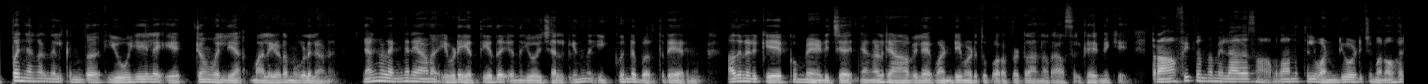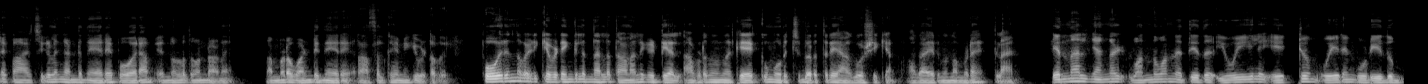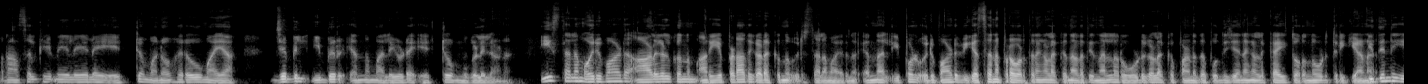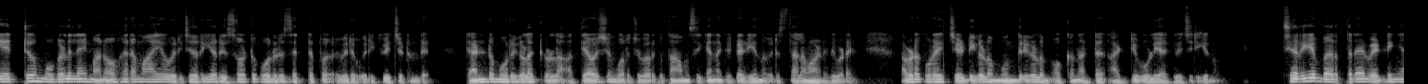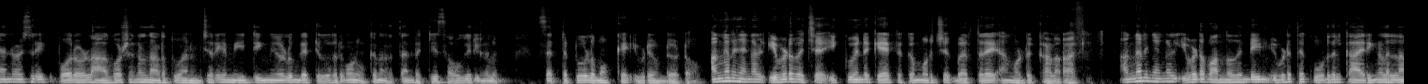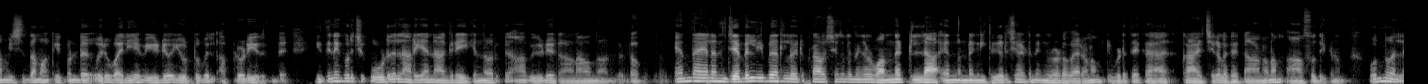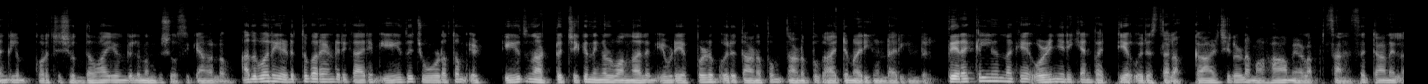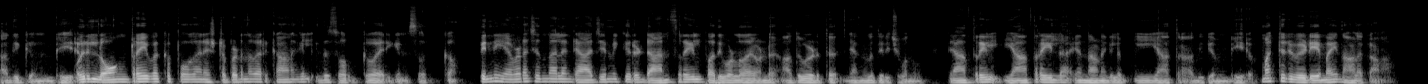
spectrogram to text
ഇപ്പം ഞങ്ങൾ നിൽക്കുന്നത് യു എയിലെ ഏറ്റവും വലിയ മലയുടെ മുകളിലാണ്. ഞങ്ങൾ എങ്ങനെയാണ് ഇവിടെ എത്തിയത് എന്ന് ചോദിച്ചാൽ ഇന്ന് ഇക്കുവിന്റെ ബർത്ത്ഡേ ആയിരുന്നു. അതിനൊരു കേക്കും മേടിച്ച് ഞങ്ങൾ രാവിലെ വണ്ടിയും എടുത്ത് പുറപ്പെട്ടതാണ് റാസൽ ഖൈമയ്ക്ക്. ട്രാഫിക് ഒന്നുമില്ലാതെ സാവധാനത്തിൽ വണ്ടി ഓടിച്ച് മനോഹര കാഴ്ചകളും കണ്ട് നേരെ പോരാം എന്നുള്ളതുകൊണ്ടാണ് നമ്മുടെ വണ്ടി നേരെ റാസൽ ഖൈമയ്ക്ക് വിട്ടത്. പോരുന്ന വഴിക്ക് എവിടെയെങ്കിലും നല്ല തണൽ കിട്ടിയാൽ അവിടെ നിന്ന് കേക്ക് മുറിച്ച് ബർത്ത്ഡേ ആഘോഷിക്കാം. അതായിരുന്നു നമ്മുടെ പ്ലാൻ എന്നാൽ ഞങ്ങൾ വന്നു വന്നെത്തിയത് യു എയിലെ ഏറ്റവും ഉയരം കൂടിയതും റാസൽ ഖൈമയിലെ ഏറ്റവും മനോഹരവുമായ ജബിൽ ഇബിർ എന്ന മലയുടെ ഏറ്റവും മുകളിലാണ്. ഈ സ്ഥലം ഒരുപാട് ആളുകൾക്കൊന്നും അറിയപ്പെടാതെ കിടക്കുന്ന ഒരു സ്ഥലമായിരുന്നു. എന്നാൽ ഇപ്പോൾ ഒരുപാട് വികസന പ്രവർത്തനങ്ങളൊക്കെ നടത്തി നല്ല റോഡുകളൊക്കെ പണിത് പൊതുജനങ്ങൾക്കായി തുറന്നു കൊടുത്തിരിക്കുകയാണ്. ഇതിന്റെ ഏറ്റവും മുകളിലായി മനോഹരമായ ഒരു ചെറിയ റിസോർട്ട് പോലൊരു സെറ്റപ്പ് ഇവർ ഒരുക്കി വെച്ചിട്ടുണ്ട്. രണ്ട് മുറികളൊക്കെയുള്ള അത്യാവശ്യം കുറച്ച് പേർക്ക് താമസിക്കാനൊക്കെ കഴിയുന്ന ഒരു സ്ഥലമാണിതിവിടെ. അവിടെ കുറേ ചെടികളും മുന്തിരികളും ഒക്കെ നട്ട് അടിപൊളിയാക്കി വെച്ചിരിക്കുന്നു. ചെറിയ ബർത്ത്ഡേ വെഡിങ് ആനിവേഴ്സറി പോലുള്ള ആഘോഷങ്ങൾ നടത്തുവാനും ചെറിയ മീറ്റിങ്ങുകളും ഗെറ്റ് ടുഗതറുകളും ഒക്കെ നടത്താൻ പറ്റിയ സൗകര്യങ്ങളും സെറ്റപ്പുകളും ഒക്കെ ഇവിടെ ഉണ്ട് കേട്ടോ. അങ്ങനെ ഞങ്ങൾ ഇവിടെ വെച്ച് ഇക്കുവിന്റെ കേക്കൊക്കെ മുറിച്ച് ബർത്ത്ഡേ അങ്ങോട്ട് കളറാക്കി. അങ്ങനെ ഞങ്ങൾ ഇവിടെ വന്നതിന്റെയും ഇവിടുത്തെ കൂടുതൽ കാര്യങ്ങളെല്ലാം വിശദമാക്കിക്കൊണ്ട് ഒരു വലിയ വീഡിയോ യൂട്യൂബിൽ അപ്ലോഡ് ചെയ്തിട്ടുണ്ട്. ഇതിനെക്കുറിച്ച് കൂടുതൽ അറിയാൻ ആഗ്രഹിക്കുന്നവർക്ക് ആ വീഡിയോ കാണാവുന്നതാണ് കേട്ടോ. എന്തായാലും ജബൽ ലിബേറിൽ ഒരു പ്രാവശ്യമെങ്കിലും നിങ്ങൾ വന്നിട്ടില്ല എന്നുണ്ടെങ്കിൽ തീർച്ചയായിട്ടും നിങ്ങളോട് വരണം. ഇവിടുത്തെ കാഴ്ചകളൊക്കെ കാണണം ആസ്വദിക്കണം. ഒന്നുമല്ലെങ്കിലും കുറച്ച് ശുദ്ധവായുവെങ്കിലും നമുക്ക് ശ്വസിക്കാമല്ലോ. അതുപോലെ എടുത്തു പറയേണ്ട ഒരു കാര്യം ഏത് ചൂടത്തും ഏത് നട്ടുച്ചയ്ക്ക് നിങ്ങൾ വന്നാലും ഇവിടെ എപ്പോഴും ഒരു തണുപ്പും തണുപ്പ് കാറ്റുമായിരിക്കും ഉണ്ടായിരിക്കുന്നത് തിരക്കിൽ നിന്നൊക്കെ ഒഴിഞ്ഞിരിക്കാൻ പറ്റിയ ഒരു സ്ഥലം. കാഴ്ചകളുടെ മഹാമേളം. സൺസെറ്റ് ആണെങ്കിൽ അതിഗംഭീരം. ഒരു ലോങ് ഡ്രൈവ് ഒക്കെ പോകാൻ ഇഷ്ടപ്പെടുന്നവർക്കാണെങ്കിൽ ഇത് സ്വർഗമായിരിക്കും സ്വർഗം പിന്നെ എവിടെ ചെന്നാലും രാജ്യമ്മയ്ക്ക് ഒരു ഡാൻസ് റീൽ പതിവുള്ളതായതുകൊണ്ട് അതും എടുത്ത് ഞങ്ങൾ തിരിച്ചു വന്നു. രാത്രിയിൽ യാത്രയില്ല എന്നാണെങ്കിലും ഈ യാത്ര അതിഗംഭീരം. മറ്റൊരു വീഡിയോയുമായി നാളെ കാണാം.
